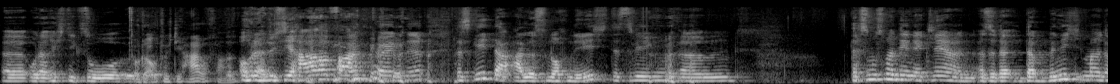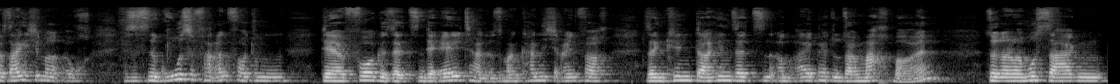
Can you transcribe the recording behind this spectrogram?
äh, oder richtig so. Oder auch durch die Haare fahren. Oder durch die Haare fahren können. Ne? Das geht da alles noch nicht. Deswegen, ähm, das muss man denen erklären. Also da, da bin ich immer, da sage ich immer auch, das ist eine große Verantwortung der Vorgesetzten, der Eltern. Also man kann nicht einfach sein Kind da hinsetzen am iPad und sagen, mach mal sondern man muss sagen,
